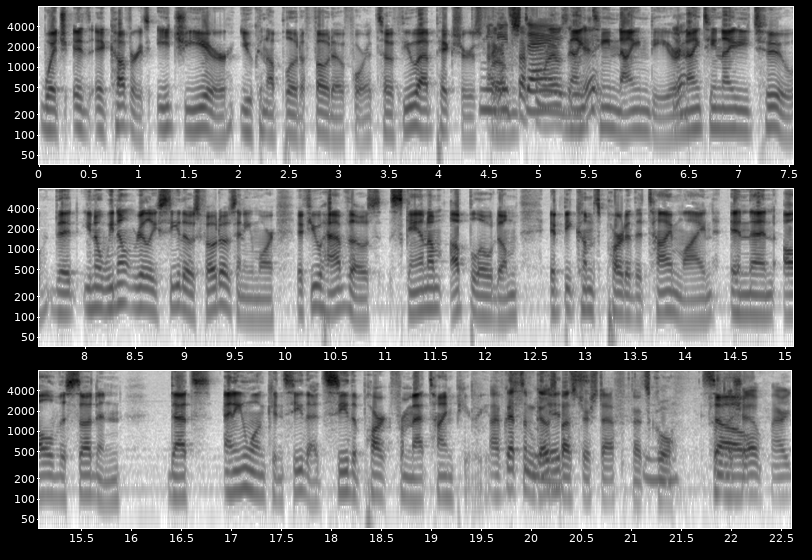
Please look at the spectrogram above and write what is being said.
which it, it covers each year you can upload a photo for it. So if you have pictures from from when I day. was a kid. 1990 or Yeah. 1992 that you know we don't really see those photos anymore if you have those scan them upload them it becomes part of the timeline and then all of a sudden that's anyone can see that see the park from that time period I've got some It's- Ghostbuster stuff That's cool. so the show. I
